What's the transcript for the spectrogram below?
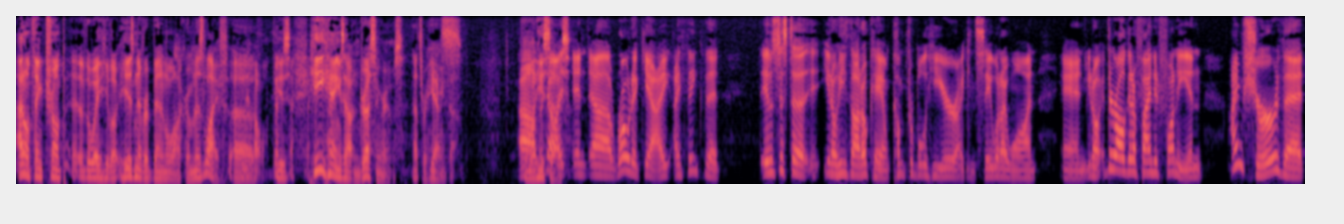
I don't think Trump, uh, the way he look, he's never been in a locker room in his life. Uh, No. he's he hangs out in dressing rooms. That's where he hangs out. Uh, what he but no, says. And uh, Roenick, yeah, I, I think that it was just a, you know, he thought, okay, I'm comfortable here. I can say what I want. And, you know, they're all going to find it funny. And I'm sure that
